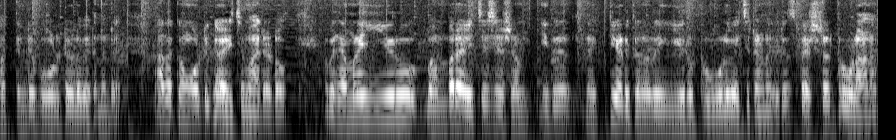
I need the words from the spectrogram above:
പത്തിന്റെ ബോൾട്ടുകൾ വരുന്നുണ്ട്. അതൊക്കെ അങ്ങോട്ടേക്ക് അഴിച്ച് മാറ്റാം കേട്ടോ അപ്പോൾ നമ്മൾ ഈ ഒരു ബമ്പർ അഴിച്ച ശേഷം ഇത് നെറ്റിയെടുക്കുന്നത് ഈ ഒരു ട്രൂൾ വെച്ചിട്ടാണ്. ഒരു സ്പെഷ്യൽ ട്രൂളാണ്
